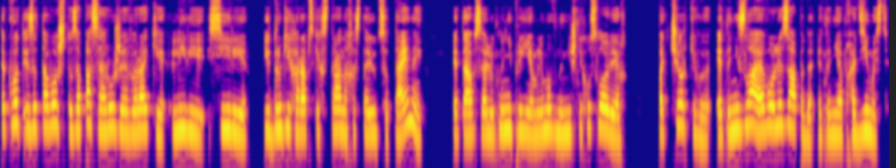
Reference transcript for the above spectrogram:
Так вот, из-за того, что запасы оружия в Ираке, Ливии, Сирии и других арабских странах остаются тайной, это абсолютно неприемлемо в нынешних условиях. Подчеркиваю, это не злая воля Запада, это необходимость.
